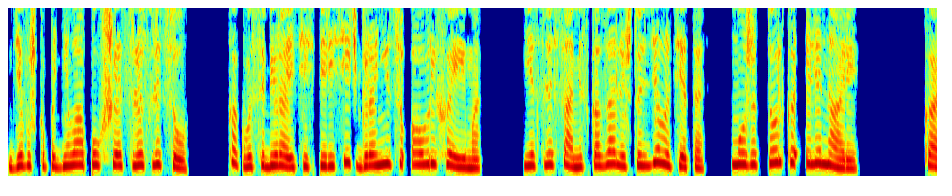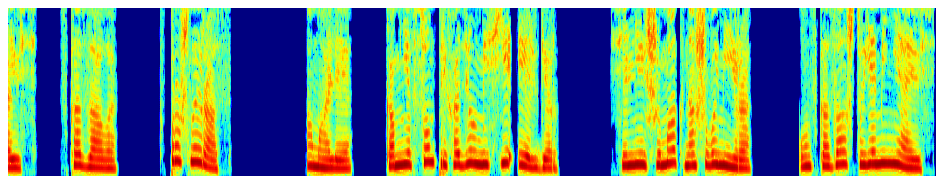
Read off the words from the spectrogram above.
Девушка подняла опухшее от слез лицо. «Как вы собираетесь пересечь границу Аурихейма если сами сказали, что сделать это может только Элинари. Каюсь, сказала. В прошлый раз. Амалия, ко мне в сон приходил месье Эльгер, сильнейший маг нашего мира. Он сказал, что я меняюсь,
